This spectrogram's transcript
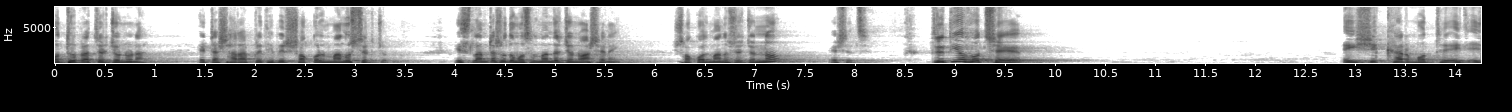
মধ্যপ্রাচ্যের জন্য না, এটা সারা পৃথিবীর সকল মানুষের জন্য। ইসলামটা শুধু মুসলমানদের জন্য আসে নাই, সকল মানুষের জন্য এসেছে। তৃতীয় হচ্ছে, এই শিক্ষার মধ্যে, এই এই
